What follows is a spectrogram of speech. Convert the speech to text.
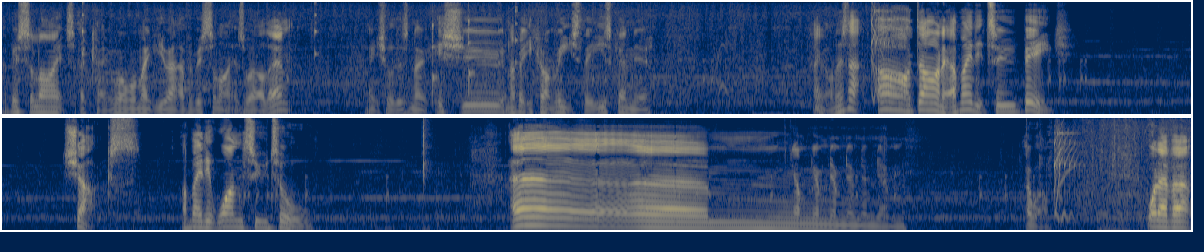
Abyssalite. Okay, well, we'll make you out of abyssalite as well then. Make sure there's no issue. And I bet you can't reach these, can you? Hang on, is that... Oh, darn it. I've made it too big. Shucks. I've made it one too tall. Um, yum, yum, yum, yum, yum, yum. Oh, well. Whatever.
